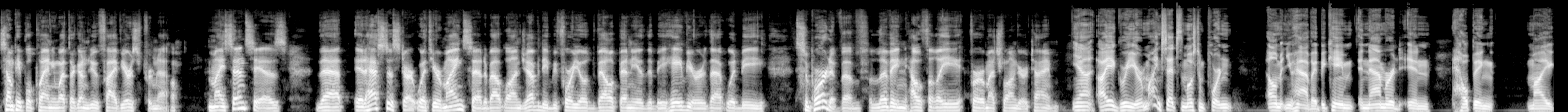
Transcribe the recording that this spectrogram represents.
some people planning what they're going to do five years from now. My sense is that it has to start with your mindset about longevity before you'll develop any of the behavior that would be supportive of living healthily for a much longer time. Yeah, I agree. Your mindset's the most important element you have. I became enamored in helping my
